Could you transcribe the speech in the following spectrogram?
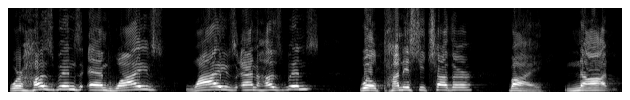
where husbands and wives, wives and husbands, will punish each other by not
